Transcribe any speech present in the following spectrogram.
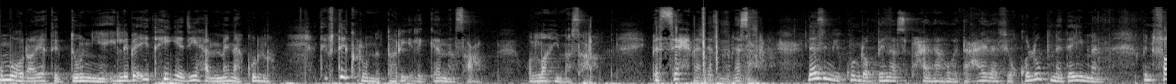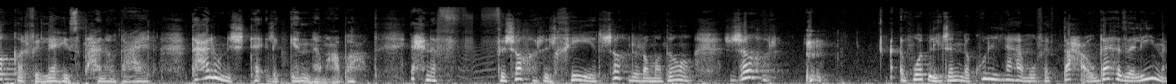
ومغريات الدنيا اللي بقت هي دي همنا كله. تفتكروا إن الطريق للجنة صعب؟ والله ما صعب. بس إحنا لازم نسعى. لازم يكون ربنا سبحانه وتعالى في قلوبنا دايما. بنفكر في الله سبحانه وتعالى. تعالوا نشتاق للجنة مع بعض. إحنا في شهر الخير شهر رمضان شهر أبواب الجنة كلها مفتحة وجاهزة لينا.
